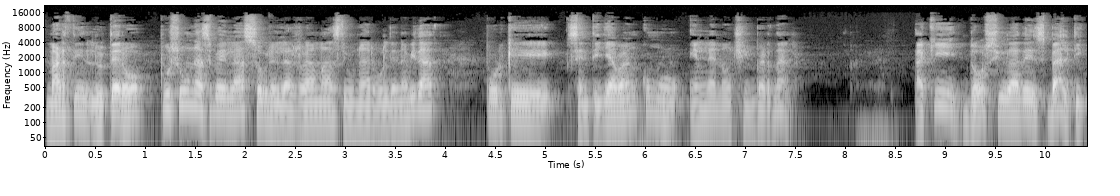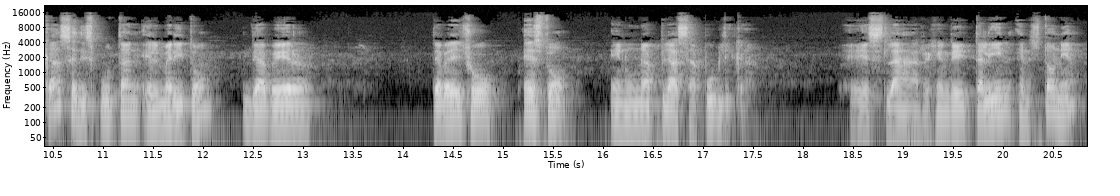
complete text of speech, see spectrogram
Martín Lutero puso unas velas sobre las ramas de un árbol de Navidad porque centillaban como en la noche invernal. Aquí dos ciudades bálticas se disputan el mérito de haber, de haber hecho esto en una plaza pública. Es la región de Tallinn en Estonia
